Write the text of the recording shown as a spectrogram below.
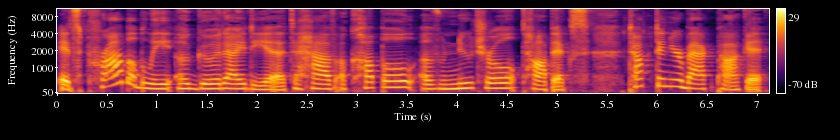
It's probably a good idea to have a couple of neutral topics tucked in your back pocket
